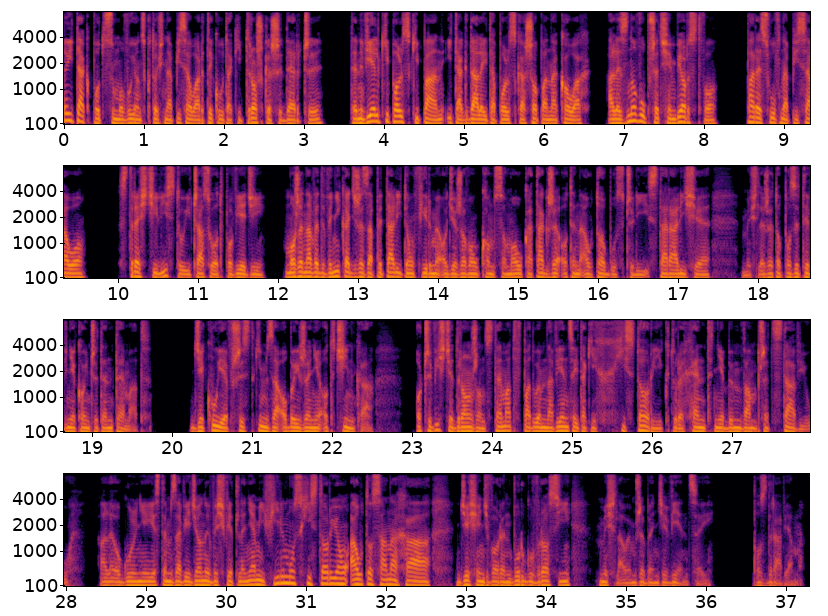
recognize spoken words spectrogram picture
No i tak podsumowując, ktoś napisał artykuł taki troszkę szyderczy, ten wielki polski pan i tak dalej, ta polska szopa na kołach, ale znowu przedsiębiorstwo, parę słów napisało, z treści listu i czasu odpowiedzi, może nawet wynikać, że zapytali tą firmę odzieżową Komsomołka także o ten autobus, czyli starali się, myślę, że to pozytywnie kończy ten temat. Dziękuję wszystkim za obejrzenie odcinka. Oczywiście drążąc temat wpadłem na więcej takich historii, które chętnie bym wam przedstawił, ale ogólnie jestem zawiedziony wyświetleniami filmu z historią Autosana H10 w Orenburgu w Rosji. Myślałem, że będzie więcej. Pozdrawiam.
